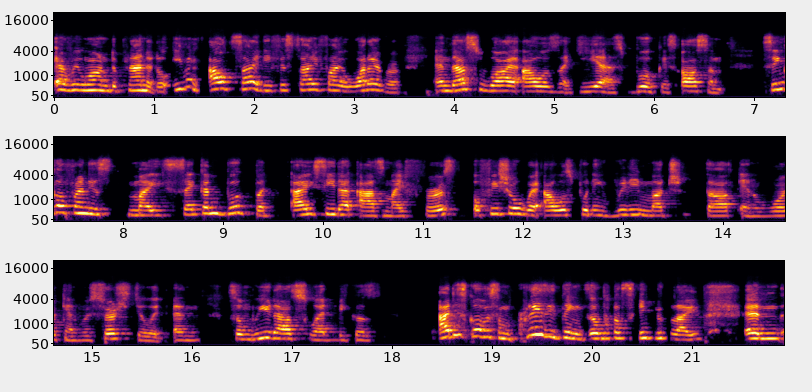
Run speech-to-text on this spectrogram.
everywhere on the planet or even outside if it's sci-fi or whatever. And that's why i was like yes book is awesome. Single friend is my second book but i see that as my first official where i was putting really much thought and work and research to it. And some weird out sweat because I discovered some crazy things about single life and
